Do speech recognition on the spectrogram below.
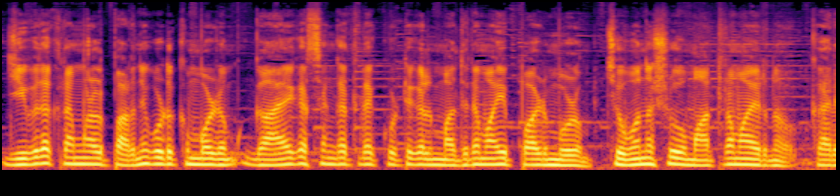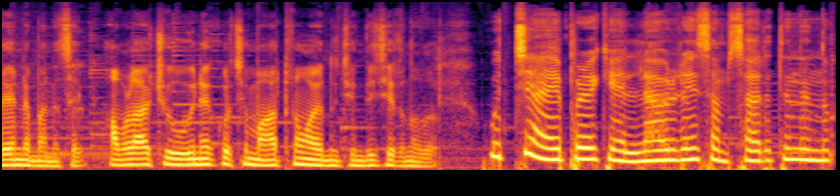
ജീവിതക്രമങ്ങൾ പറഞ്ഞു കൊടുക്കുമ്പോഴും ഗായക സംഘത്തിലെ കുട്ടികൾ മധുരമായി പാടുമ്പോഴും ചുവന്ന ഷൂ മാത്രമായിരുന്നു കരേന്റെ മനസ്സിൽ. അവൾ ആ ഷൂവിനെക്കുറിച്ച് മാത്രമായിരുന്നു ചിന്തിച്ചിരുന്നത്. ഉച്ചയായപ്പോഴേക്കും എല്ലാവരുടെയും സംസാരത്തിൽ നിന്നും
